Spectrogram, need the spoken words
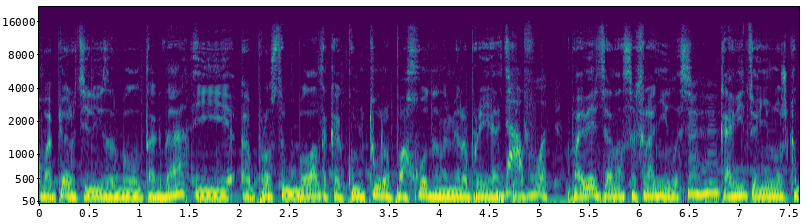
Ну, во-первых, телевизор был тогда, и э, просто была такая культура похода на мероприятие. Да, вот. Поверьте, она сохранилась. Ковид ее немножко,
